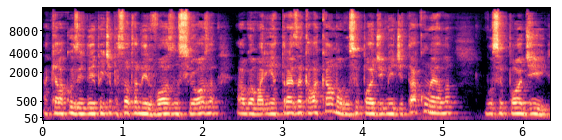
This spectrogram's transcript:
Aquela coisa de de repente a pessoa está nervosa, ansiosa, a água marinha traz aquela calma. Você pode meditar com ela, você pode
